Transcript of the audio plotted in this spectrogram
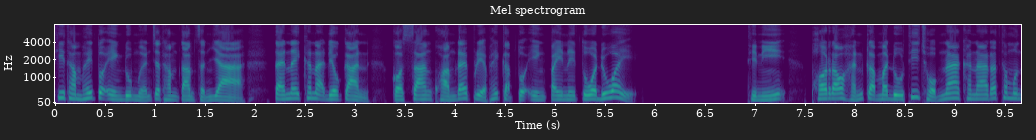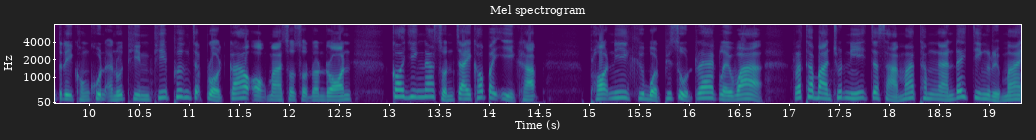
ที่ทำให้ตัวเองดูเหมือนจะทำตามสัญญา แต่ในขณะเดียวกันก็สร้างความได้เปรียบให้กับตัวเองไปในตัวด้วย ทีนี้พอเราหันกลับมาดูที่โฉมหน้าคณะรัฐมนตรีของคุณอนุทินที่เพิ่งจะโปรดเกล้าออกมาสดๆร้อนๆ ก็ยิ่งน่าสนใจเข้าไปอีกครับ เพราะนี่คือบทพิสูจน์แรกเลยว่า รัฐบาลชุดนี้จะสามารถทำงานได้จริงหรือไม่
